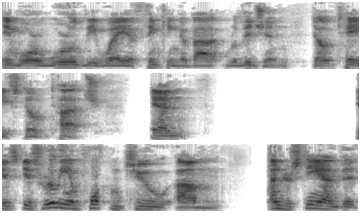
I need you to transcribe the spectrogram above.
a more worldly way of thinking about religion. Don't taste, don't touch. And it's it's really important to um, understand that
